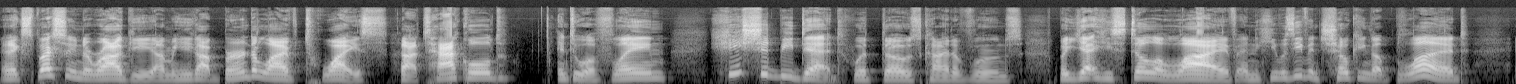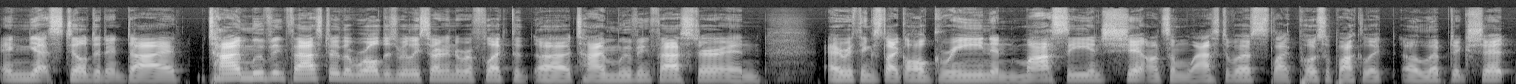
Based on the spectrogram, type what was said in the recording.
and especially Naragi. I mean, he got burned alive twice, got tackled into a flame. He should be dead with those kind of wounds, but yet he's still alive, and he was even choking up blood, and yet still didn't die. Time moving faster. The world is really starting to reflect the uh, time moving faster, and everything's like all green and mossy and shit on some Last of Us like post-apocalyptic shit.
